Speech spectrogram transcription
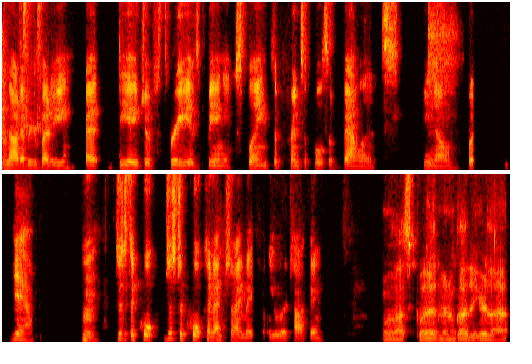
not everybody at the age of three is being explained the principles of balance you know, but yeah. Hmm, just a cool, just a cool connection I made while you were talking. Well, that's good, man. I'm glad to hear that.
